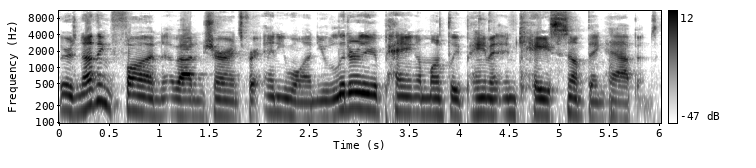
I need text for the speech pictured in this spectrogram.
There's nothing fun about insurance for anyone. You literally are paying a monthly payment in case something happens.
